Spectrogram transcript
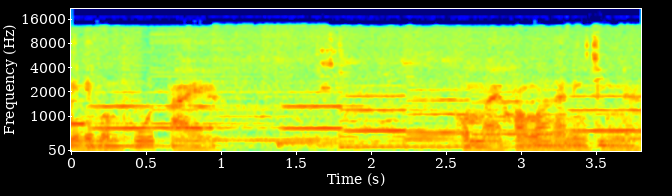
สิ่งที่ผมพูดไปอะผมหมายความว่างั้นจริง ๆ นะ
